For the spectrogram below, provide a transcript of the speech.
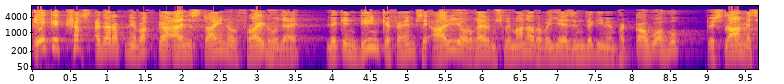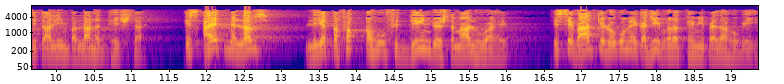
ایک ایک شخص اگر اپنے وقت کا آئنسٹائن اور فرائڈ ہو جائے، لیکن دین کے فہم سے آری اور غیر مسلمانہ رویہ زندگی میں بھٹکا ہوا ہو، تو اسلام ایسی تعلیم پر لانت بھیجتا ہے۔ اس آیت میں لفظ لیتفق فی الدین جو استعمال ہوا ہے، اس سے بعد کے لوگوں میں ایک عجیب غلط فہمی پیدا ہو گئی،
